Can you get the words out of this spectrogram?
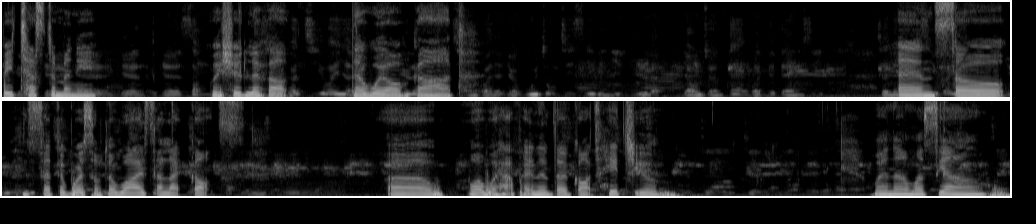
be testimony. We should live out the will of God. And so he said the words of the wise are like gods. Uh, what will happen if the gods hate you? When I was young,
